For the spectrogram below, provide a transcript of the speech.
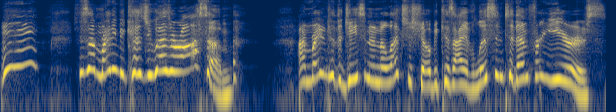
Mm-hmm. She said, I'm writing because you guys are awesome. I'm writing to the Jason and Alexa show because I have listened to them for years.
